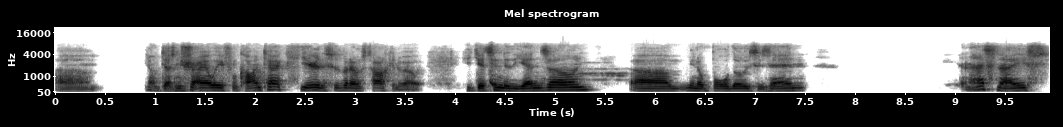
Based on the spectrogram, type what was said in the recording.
Um, you know, doesn't shy away from contact. Here, this is what I was talking about. He gets into the end zone, um, you know, bulldozes in, and that's nice.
